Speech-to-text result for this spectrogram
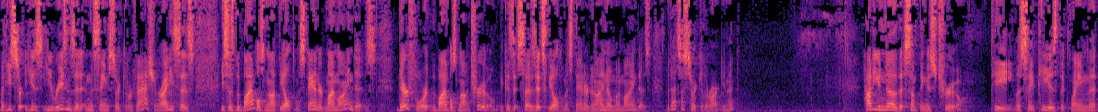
but he's, he reasons it in the same circular fashion, right? He says, he says the Bible's not the ultimate standard, my mind is. Therefore, the Bible's not true because it says it's the ultimate standard and I know my mind is. But that's a circular argument. How do you know that something is true? P. Let's say P is the claim that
